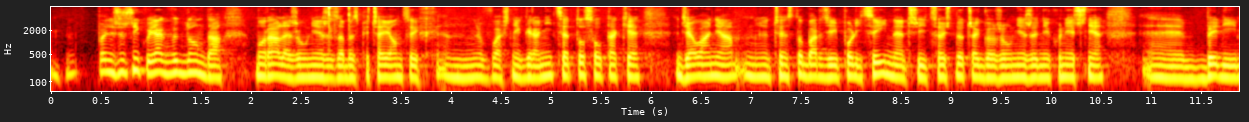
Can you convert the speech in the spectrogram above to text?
Mhm. Panie Rzeczniku, jak wygląda morale żołnierzy zabezpieczających właśnie granice? To są takie działania często bardziej policyjne, czyli coś, do czego żołnierze niekoniecznie e, byli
